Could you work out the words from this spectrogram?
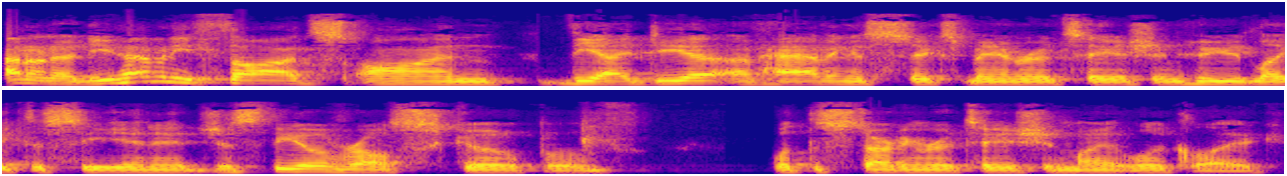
I don't know. Do you have any thoughts on the idea of having a six man rotation? Who you'd like to see in it? Just the overall scope of what the starting rotation might look like.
